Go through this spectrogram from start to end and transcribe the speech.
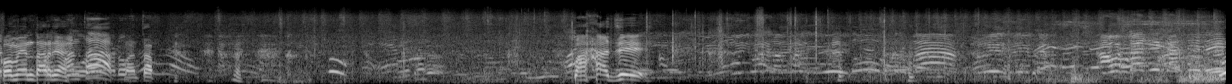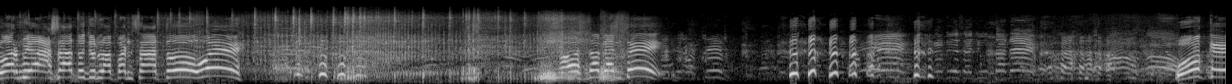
Komentarnya. Mantap, mantap. Pak Haji. Luar biasa 781. Weh. Awas ganti. Oke,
